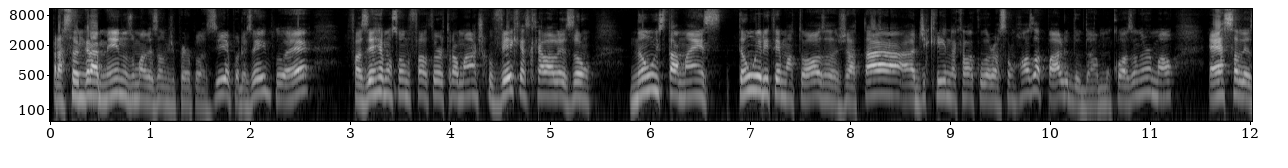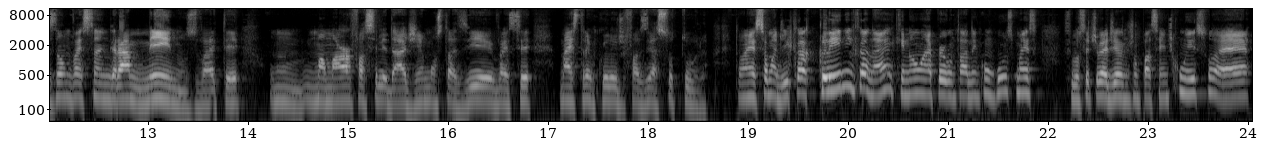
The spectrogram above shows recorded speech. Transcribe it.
para sangrar menos uma lesão de hiperplasia, por exemplo, é fazer a remoção do fator traumático, ver que aquela lesão não está mais tão eritematosa, já está adquirindo aquela coloração rosa pálido da mucosa normal, essa lesão vai sangrar menos, vai ter um, uma maior facilidade de hemostasia e vai ser mais tranquilo de fazer a sutura. Então essa é uma dica clínica, né, que não é perguntada em concurso, mas se você estiver diante de um paciente com isso, é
